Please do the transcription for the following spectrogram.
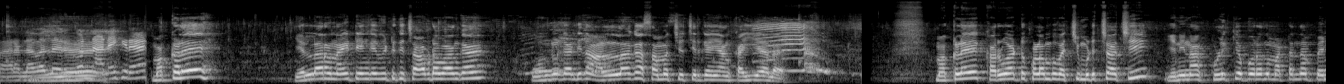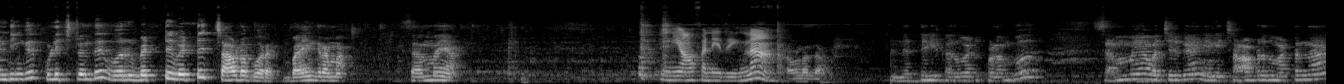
வேற லெவல்ல இருக்கும்னு நினைக்கிறேன். மக்களே எல்லாரும் நைட்டு எங்கள் வீட்டுக்கு சாப்பிட வாங்க? உங்களுக்காண்டி தான் அழகாக சமைச்சு வச்சுருக்கேன் என் கையால். மக்களே கருவாட்டு குழம்பு வச்சு முடிச்சாச்சு. இனி நான் குளிக்க போகிறது மட்டும்தான் பெண்டிங்கு குளிச்சுட்டு வந்து ஒரு வெட்டு வெட்டு சாப்பிட போகிறேன் பயங்கரமாக செம்மையா. இனி ஆஃப் பண்ணிடுறீங்களா? அவ்வளோதான் நெத்தலி கருவாட்டு குழம்பு செம்மையாக வச்சுருக்கேன். இனி சாப்பிட்றது மட்டும்தான்.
